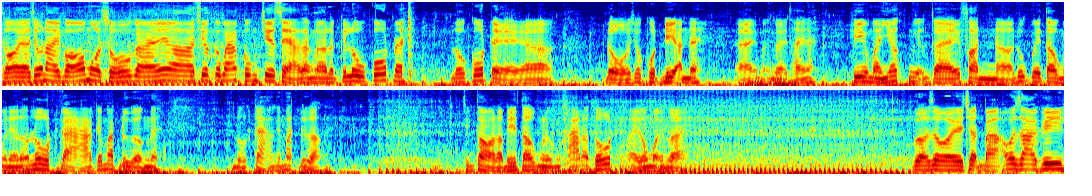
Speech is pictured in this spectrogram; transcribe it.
Rồi ở chỗ này có một số cái à, trước các bác cũng chia sẻ rằng là, cái lô cốt đây. Lô cốt để à, đổ cho cột điện đây. Đấy mọi người thấy này. Khi mà nhấc những cái phần à, đúc bê tông này nó lột cả cái mặt đường này. Lột cả cái mặt đường. Chứng tỏ là bê tông nó cũng khá là tốt phải không mọi người? Vừa rồi trận bão Yagi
